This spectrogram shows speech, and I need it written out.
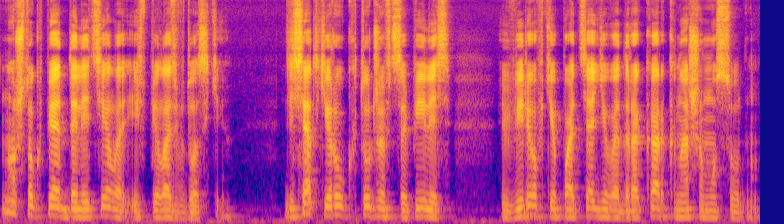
Но штук пять долетела и впилась в доски. Десятки рук тут же вцепились в веревке, подтягивая дракар к нашему судну.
